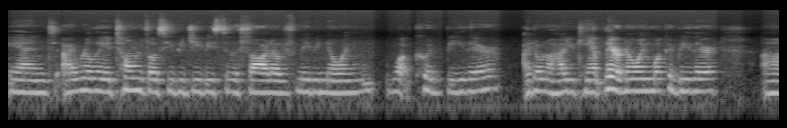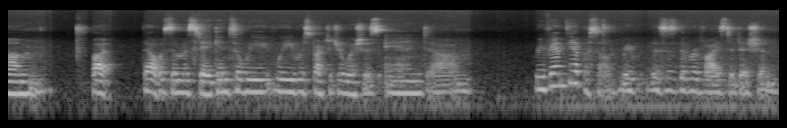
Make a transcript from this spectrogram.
And I really atoned those heebie jeebies to the thought of maybe knowing what could be there. I don't know how you camp there knowing what could be there. Um, but that was a mistake, and so we we respected your wishes and um, revamped the episode. Re- this is the revised edition.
